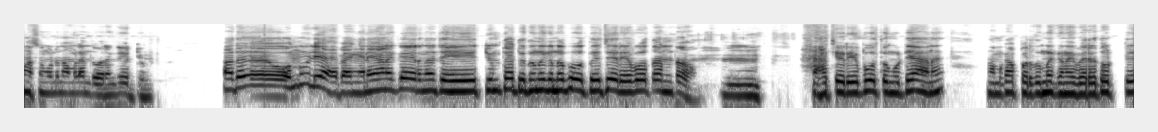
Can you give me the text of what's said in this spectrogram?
മാസം കൊണ്ട് നമ്മൾ എന്തോരം കയറ്റും അത് ഒന്നുമില്ല. അപ്പൊ എങ്ങനെയാണ് കയറുന്നത് ഏറ്റവും തെറ്റത്ത് നിൽക്കുന്ന പോത്ത് ചെറിയ പോത്താണ് കേട്ടോ ആ ചെറിയ പോത്തും കുട്ടിയാണ്. നമുക്ക് അപ്പുറത്ത് നിൽക്കുന്ന ഇവരെ തൊട്ട്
